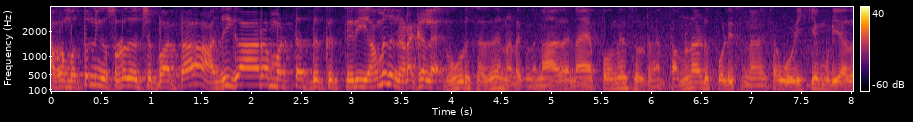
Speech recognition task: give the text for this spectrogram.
ஆக மொத்தம் நீங்க சொல்றதை வச்சு பார்த்தா அதிகார மட்டத்துக்கு தெரியாம இது நடக்கல. நூறு சதவீதம் நடக்கல. நான் அதை நான் எப்போவுமே சொல்கிறேன் தமிழ்நாடு போலீஸ் நினச்சா ஒழிக்க முடியாத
